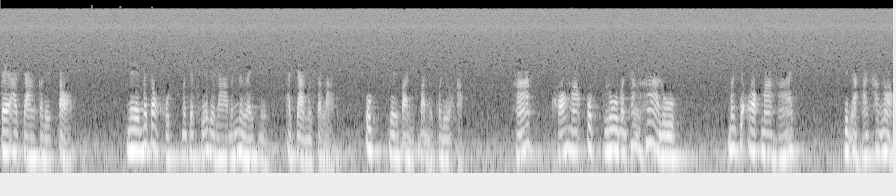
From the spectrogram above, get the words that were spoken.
แต่อาจารย์ก็เลยตอบ เนนไม่ต้องขุด มันจะเสียเวลามันเหนื่อยเนี่ยอาจารย์มันสลาด อุดเลยบ้านบ้านหลวงพ่อเดียวอับหาของมาอุดรูมันทั้งห้ารูมันจะออกมาหา กินอาหารข้างนอก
